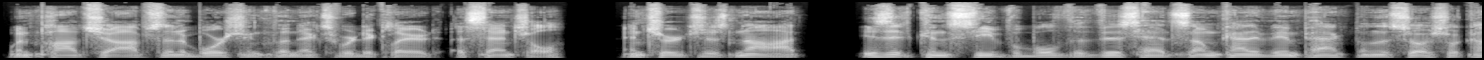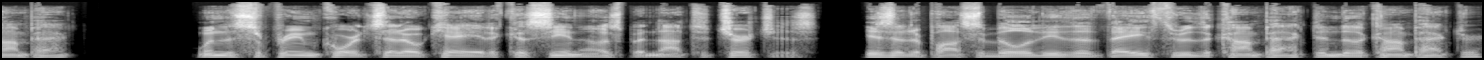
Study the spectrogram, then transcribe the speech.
When pot shops and abortion clinics were declared essential and churches not, is it conceivable that this had some kind of impact on the social compact? When the Supreme Court said okay to casinos but not to churches, is it a possibility that they threw the compact into the compactor?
